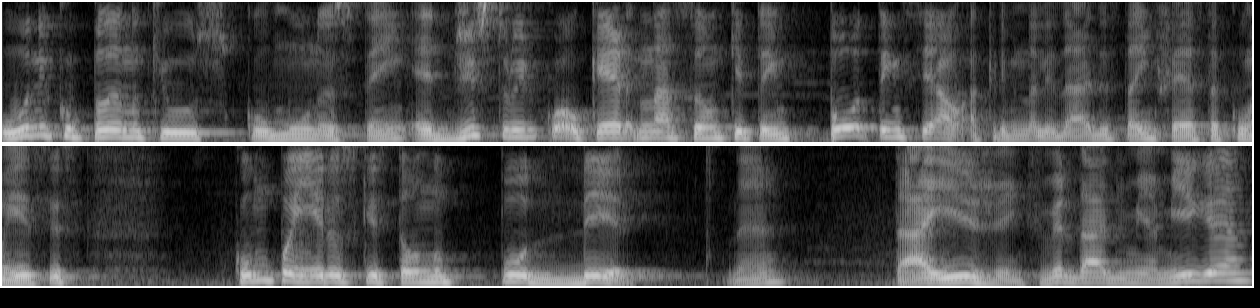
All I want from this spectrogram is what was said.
O único plano que os comunas têm é destruir qualquer nação que tem potencial. A criminalidade está em festa com esses companheiros que estão no poder, né? Tá aí, gente. Verdade, minha amiga.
